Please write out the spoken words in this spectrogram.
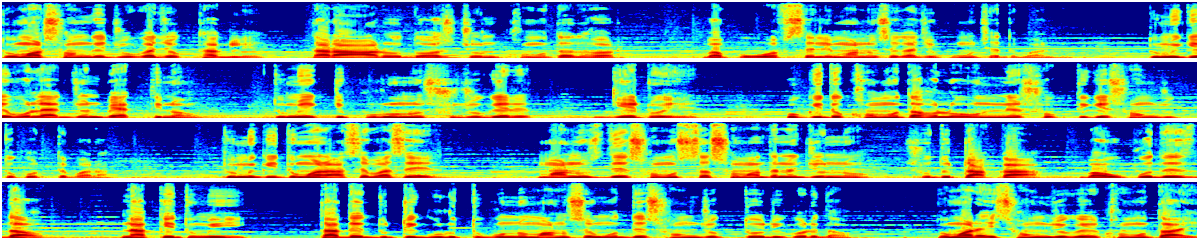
তোমার সঙ্গে যোগাযোগ থাকলে তারা আরও দশজন ক্ষমতাধর বা প্রভাবশালী মানুষের কাছে পৌঁছাতে পারবে। তুমি কেবল একজন ব্যক্তি নও তুমি একটি পুরনো সুযোগের গেটওয়ে, প্রকৃত ক্ষমতা হলো অন্যের শক্তিকে সংযুক্ত করতে পারা। তুমি কি তোমার আশেপাশের মানুষদের সমস্যার সমাধানের জন্য শুধু টাকা বা উপদেশ দাও, নাকি তুমি তাদের দুটি গুরুত্বপূর্ণ মানুষের মধ্যে সংযোগ তৈরি করে দাও? তোমার এই সংযোগের ক্ষমতায়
